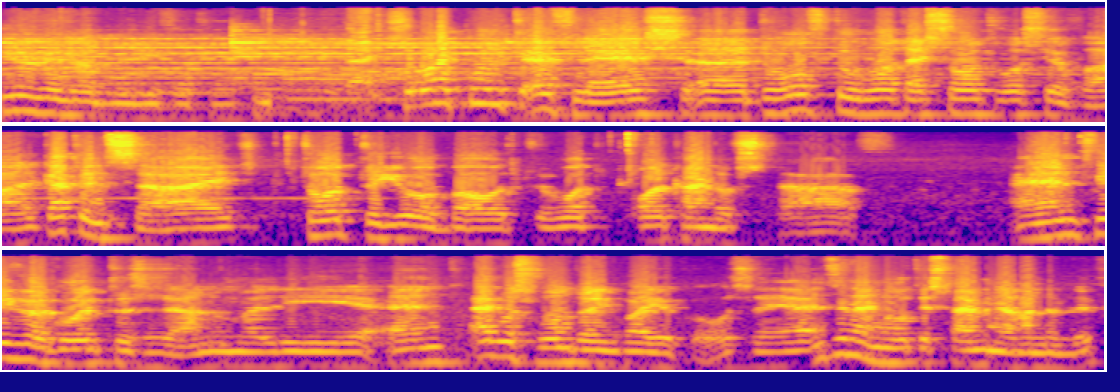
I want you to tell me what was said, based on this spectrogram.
Not believe what happened. So I pulled a flash, uh, drove to what I thought was your Valk, got inside, talked to you about what all kind of stuff, and we were going to the anomaly, and I was wondering why you go there, and then I noticed I'm in a random lift.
